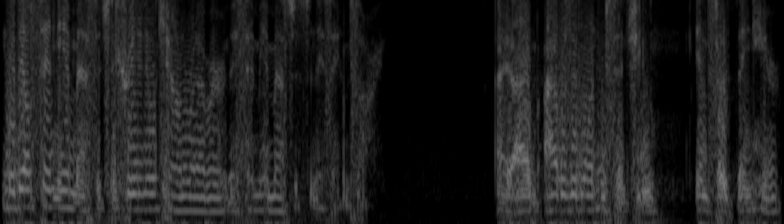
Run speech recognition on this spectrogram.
where they'll send me a message, they create a new account or whatever, and they send me a message and they say, I'm sorry. I, I, I was the one who sent you insert thing here.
